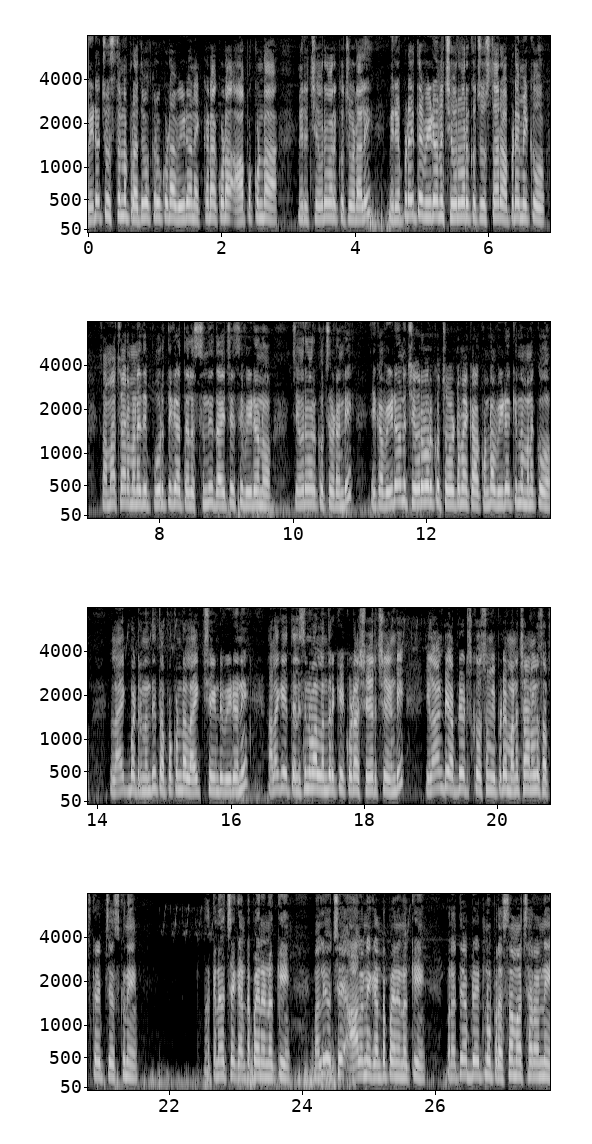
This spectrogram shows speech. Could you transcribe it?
వీడియో చూస్తున్న ప్రతి ఒక్కరు కూడా వీడియోని ఎక్కడా కూడా ఆపకుండా మీరు చివరి వరకు చూడాలి. మీరు ఎప్పుడైతే వీడియోను చివరి వరకు చూస్తారో అప్పుడే మీకు సమాచారం అనేది పూర్తిగా తెలుస్తుంది. దయచేసి వీడియోను చివరి వరకు చూడండి. ఇక వీడియోను చివరి వరకు చూడటమే కాకుండా వీడియో కింద మనకు లైక్ బటన్ ఉంది. తప్పకుండా లైక్ చేయండి వీడియోని. అలాగే తెలిసిన వాళ్ళందరికీ కూడా షేర్ చేయండి. ఇలాంటి అప్డేట్స్ కోసం ఇప్పుడే మన ఛానల్ సబ్స్క్రైబ్ చేసుకుని పక్కనే వచ్చే గంట పైన నొక్కి మళ్ళీ వచ్చే ఆలనే గంట పైన నొక్కి ప్రతి అప్డేట్ను ప్రతి సమాచారాన్ని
